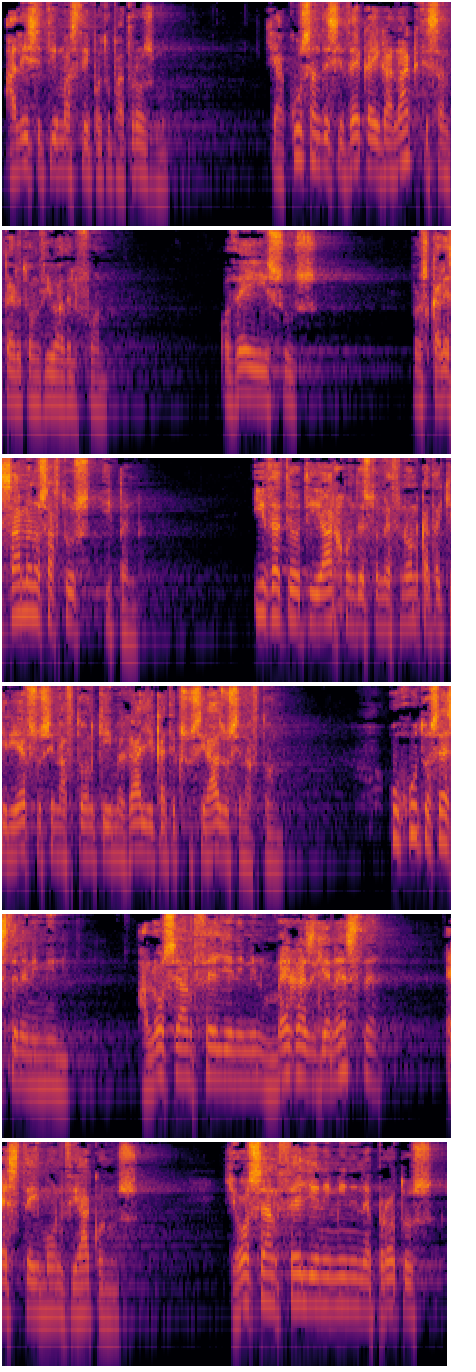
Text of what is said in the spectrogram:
αλύση τίμαστε υπό του πατρός μου. Και ακούσαντες οι δέκα ηγανάκτησαν πέρι των δύο αδελφών. Ο δε Ιησούς, προσκαλεσάμενος αυτούς, είπεν Είδατε ότι οι άρχοντες των εθνών κατακυριεύσουσιν αυτόν και οι μεγάλοι κατεξουσιάζουσιν αυτόν. Ουχούτος έστενεν ημίν, αλλώς εάν θέλει εν ημίν μέγας γενέστε, έστε ημών διάκονος. Και όσε αν θέλει εν ημίν είναι πρώτος,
